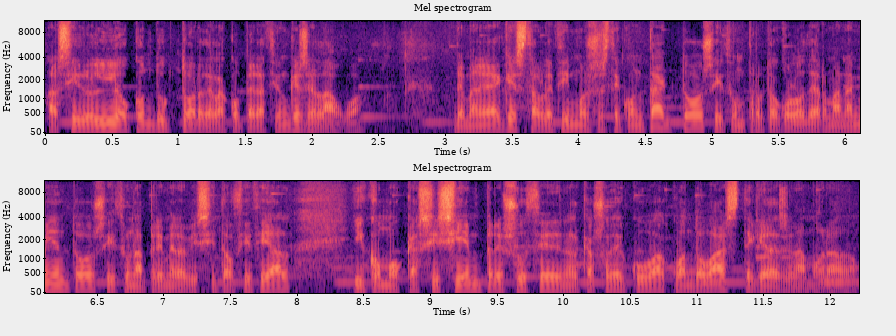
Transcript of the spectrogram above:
ha sido el hilo conductor de la cooperación que es el agua. De manera que establecimos este contacto, se hizo un protocolo de hermanamiento, se hizo una primera visita oficial y como casi siempre sucede en el caso de Cuba, cuando vas te quedas enamorado.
